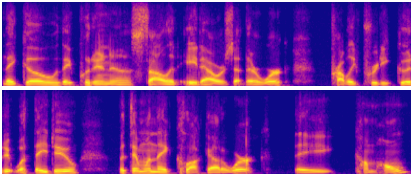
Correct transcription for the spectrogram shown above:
They go, they put in a solid eight hours at their work, probably pretty good at what they do. But then when they clock out of work, they come home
